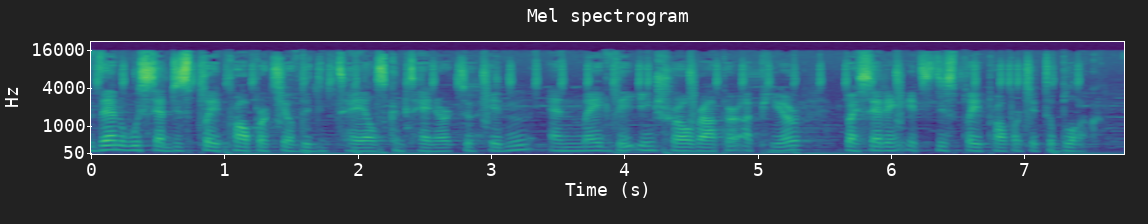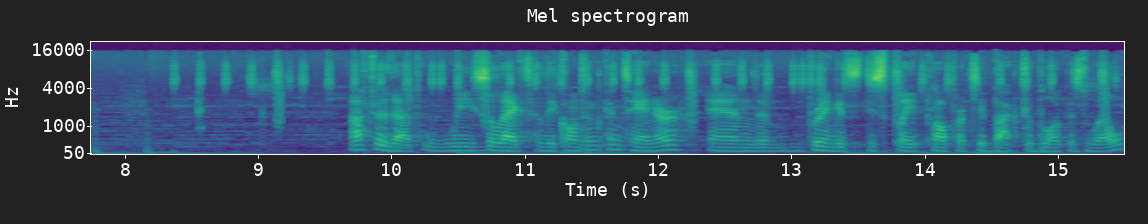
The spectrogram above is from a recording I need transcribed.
Then we set display property of the details container to hidden and make the intro wrapper appear by setting its display property to block. After that, we select the content container and bring its display property back to block as well.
